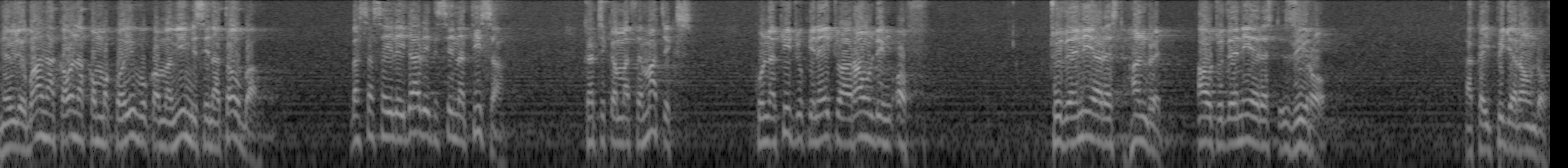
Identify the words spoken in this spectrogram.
Na yule bwana akaona kama kwa hivyo kama mimi sina tauba. Basi sasa ile idadi 99 katika mathematics kuna kitu kinaitwa rounding off to the nearest 100 au to the nearest zero. Akaipiga round off.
